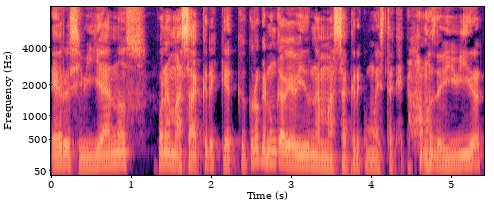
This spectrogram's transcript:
héroes y villanos, una masacre, que, creo que nunca había habido una masacre como esta que acabamos de vivir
